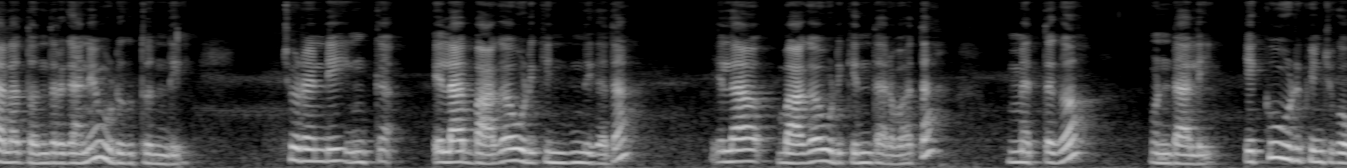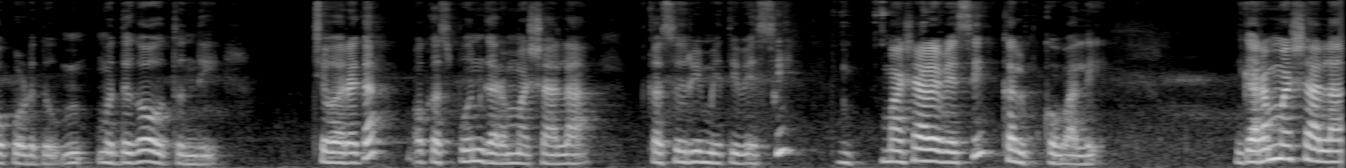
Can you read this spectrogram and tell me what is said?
చాలా తొందరగానే ఉడుకుతుంది. చూడండి ఇంకా ఇలా బాగా ఉడికింది కదా? ఇలా బాగా ఉడికిన తర్వాత మెత్తగా ఉండాలి. ఎక్కువ ఉడికించుకోకూడదు. ముద్దగా అవుతుంది. చివరగా ఒక స్పూన్ గరం మసాలా కసూరి మెతి వేసి మసాలా వేసి కలుపుకోవాలి. గరం మసాలా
